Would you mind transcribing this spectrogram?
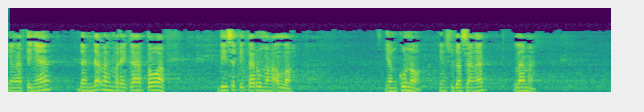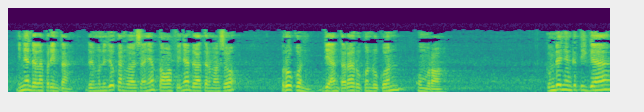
Yang artinya dan hendaklah mereka tawaf di sekitar rumah Allah yang kuno, yang sudah sangat lama. Ini adalah perintah dan menunjukkan bahwasanya tawaf ini adalah termasuk rukun di antara rukun-rukun umrah. Kemudian yang ketiga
